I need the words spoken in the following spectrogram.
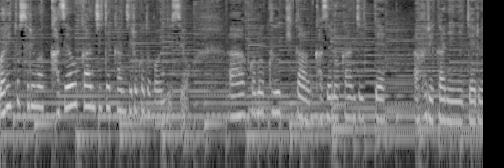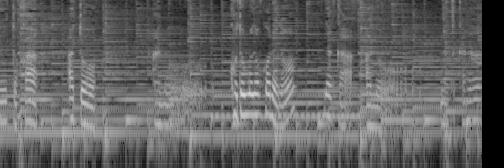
割とそれは風を感じて感じることが多いんですよ。ああ、この空気感、風の感じってアフリカに似てるとか、あと、あの、子供の頃の、なんか、あの、なんとかな、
